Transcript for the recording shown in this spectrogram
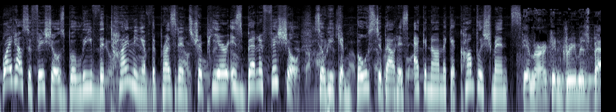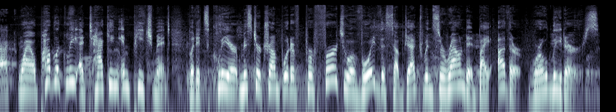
White House officials believe the timing of the president's trip here is beneficial so he can boast about his economic accomplishments. The American dream is back. While publicly attacking impeachment. But it's clear Mr. Trump would have preferred to avoid the subject when surrounded by other world leaders.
